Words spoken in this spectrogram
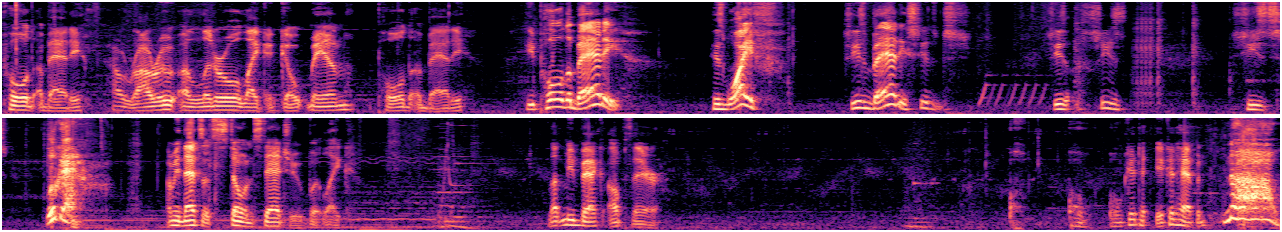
pulled a baddie? How Rauru, a literal, like, a goat man, pulled a baddie? He pulled a baddie! His wife! She's a baddie. She's... She's... She's... She's... Look at her! I mean, that's a stone statue, but, like... Let me back up there. Oh, oh, it, it could happen. No!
